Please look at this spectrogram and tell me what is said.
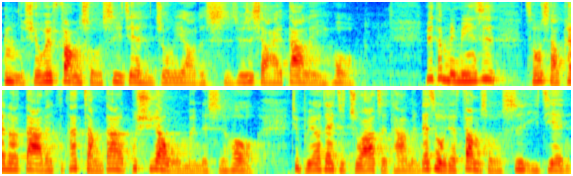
嗯学会放手是一件很重要的事，就是小孩大了以后。因为他明明是从小看到大的，他长大了不需要我们的时候，就不要再去抓着他们。但是我觉得放手是一件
